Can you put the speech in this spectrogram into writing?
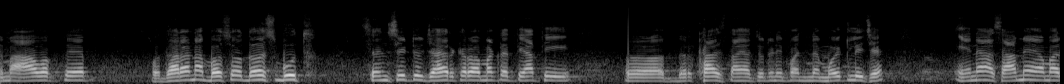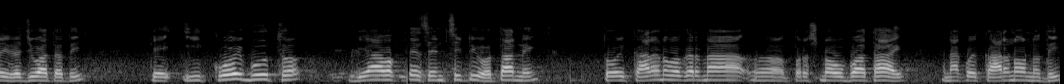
એમાં આ વખતે વધારાના બસો દસ બૂથ સેન્સિટિવ જાહેર કરવા માટે ત્યાંથી દરખાસ્ત અહીંયા ચૂંટણી પંચને મોકલી છે. એના સામે અમારી રજૂઆત હતી કે એ કોઈ બૂથ ગયા વખતે સેન્સિટિવ હતા નહીં, તો એ કારણ વગરના પ્રશ્નો ઊભા થાય, એના કોઈ કારણો નથી.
